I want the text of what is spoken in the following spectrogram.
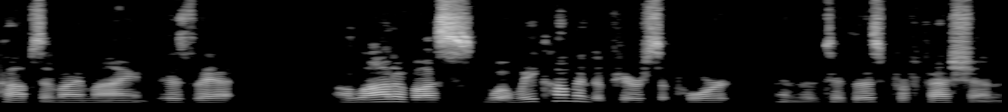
pops in my mind is that a lot of us, when we come into peer support and to this profession,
